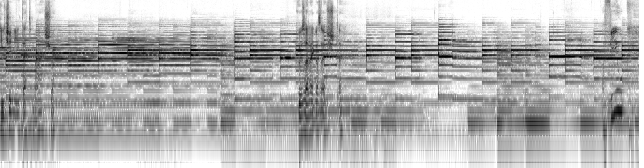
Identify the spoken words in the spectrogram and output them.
kicsinyített mása. Közeleg az este. A fiúk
